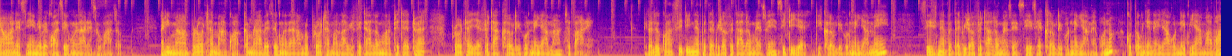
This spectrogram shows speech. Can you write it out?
ရောင်းရတဲ့စင်တွေပဲကွာစိတ်ဝင်စားတယ်ဆိုပါစို့အဲ့ဒီမှာ product မှာကွာကင်မရာပဲစိတ်ဝင်စားတာမလို့ product မှာလာပြီး filter လုံးမှာဖြစ်တဲ့အတွက် product ရဲ့ filter ခလုတ်လေးကိုနှိပ်ရမှာဖြစ်ပါတယ်ဒီကလေးက city နဲ့ပတ်သက်ပြီးတော့ filter လုပ်မယ်ဆိုရင် city ရဲ့ဒီခလုတ်လေးကိုနှိပ်ရမယ် sales နဲ့ပတ်သက်ပြီးတော့ filter လုပ်မယ်ဆိုရင် sales ရဲ့ခလုတ်လေးကိုနှိပ်ရမယ်ပေါ့နော်အခုသုံးချင်တဲ့အရာကိုနှိပ်ပြရမှာပါ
